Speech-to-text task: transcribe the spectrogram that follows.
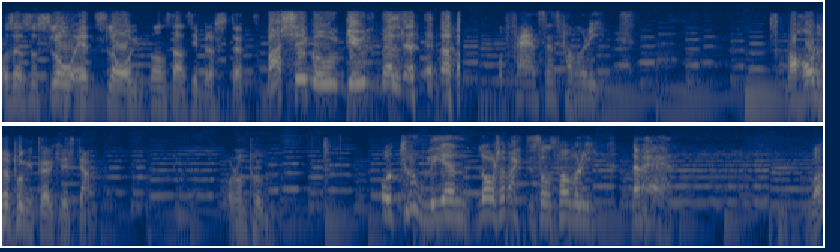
Och sen så slå ett slag någonstans i bröstet. Varsågod, gult bälte. Och fansens favorit? Vad har du för punkter Christian? Har någon punkt? Och troligen Lars Adaktussons favorit, den här. Va?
